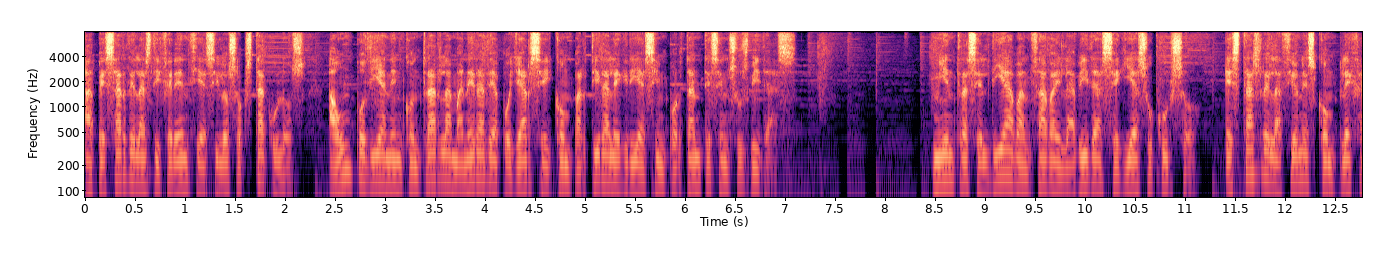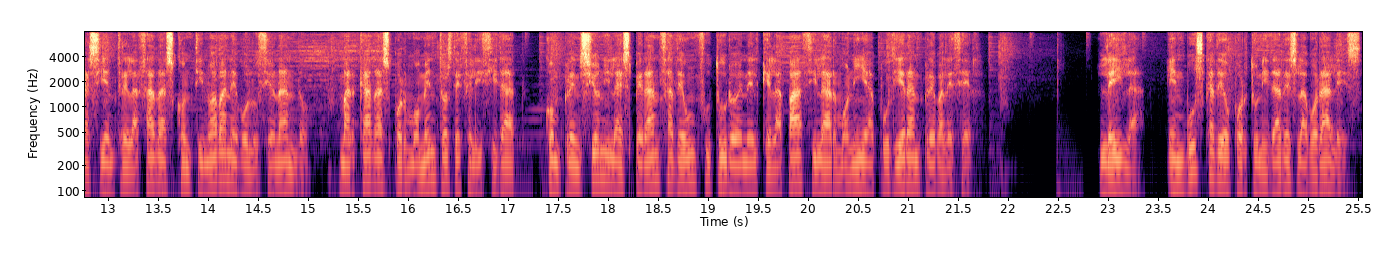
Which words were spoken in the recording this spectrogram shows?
a pesar de las diferencias y los obstáculos, aún podían encontrar la manera de apoyarse y compartir alegrías importantes en sus vidas. Mientras el día avanzaba y la vida seguía su curso, estas relaciones complejas y entrelazadas continuaban evolucionando, marcadas por momentos de felicidad, comprensión y la esperanza de un futuro en el que la paz y la armonía pudieran prevalecer. Leila, en busca de oportunidades laborales,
